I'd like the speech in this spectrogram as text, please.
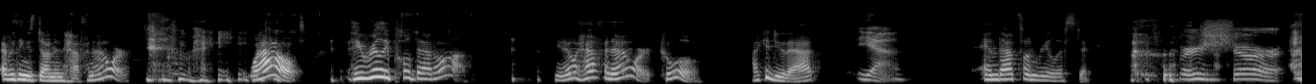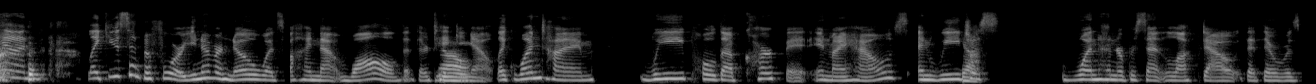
everything is done in half an hour. right. Wow. They really pulled that off. You know, half an hour. Cool. I could do that. Yeah. And that's unrealistic. For sure. And like you said before, you never know what's behind that wall that they're taking no. out. Like one time we pulled up carpet in my house and we yeah. just 100% lucked out that there was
